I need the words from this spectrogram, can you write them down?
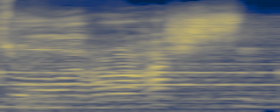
Desinor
